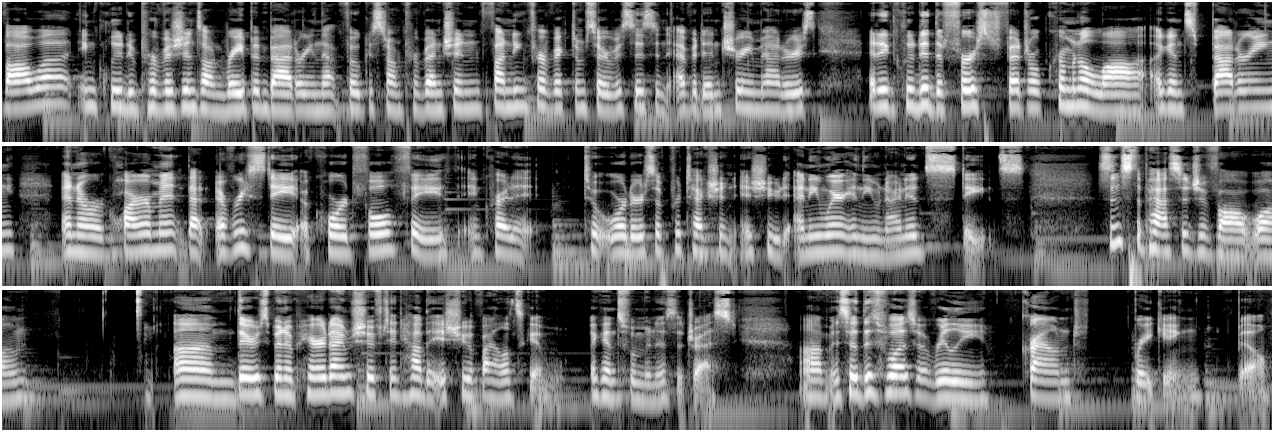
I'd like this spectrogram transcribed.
VAWA included provisions on rape and battering that focused on prevention, funding for victim services, and evidentiary matters. It included the first federal criminal law against battering and a requirement that every state accord full faith and credit to orders of protection issued anywhere in the United States. Since the passage of VAWA, um, there's been a paradigm shift in how the issue of violence against women is addressed. Um, and so this was a really groundbreaking bill.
